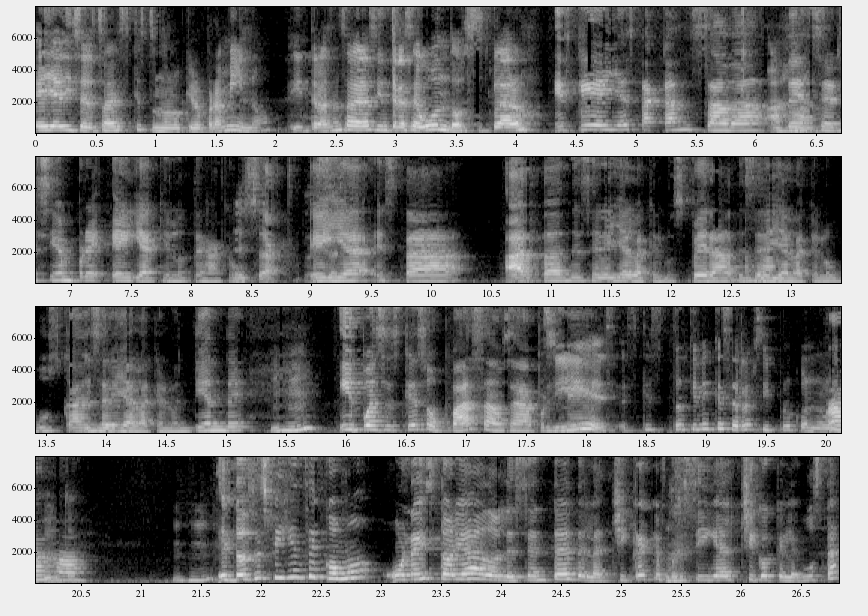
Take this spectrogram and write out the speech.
ella dice, sabes que esto no lo quiero para mí, ¿no? Y te lo hacen saber así en tres segundos, claro. Es que ella está cansada Ajá. de ser siempre ella quien lo tenga que buscar. Exacto, exacto. Ella está harta de ser ella la que lo espera, de ser ella la que lo busca, de ser ella la que lo entiende. Y pues es que eso pasa, o sea, porque... Sí, es, es que esto tiene que ser recíproco en algún Ajá. punto. Entonces fíjense cómo una historia adolescente de la chica que persigue al chico que le gusta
